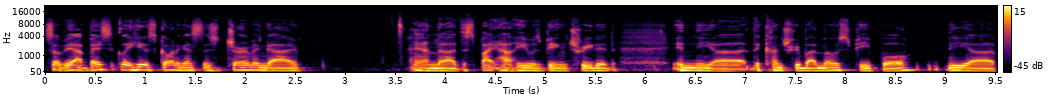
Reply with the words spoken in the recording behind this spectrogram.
So yeah, basically he was going against this German guy, and uh, despite how he was being treated in the uh, the country by most people, the uh,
